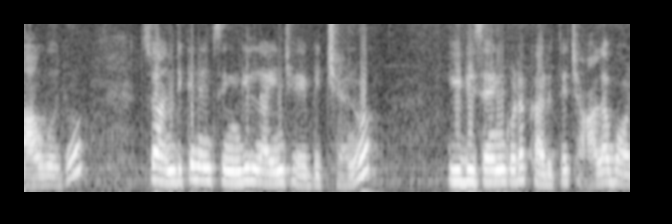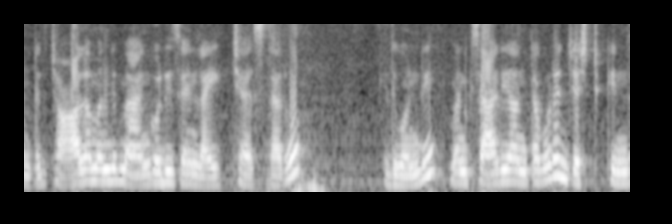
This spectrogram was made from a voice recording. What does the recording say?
బాగోదు. సో అందుకే నేను సింగిల్ లైన్ చేయించాను ఈ డిజైన్ కూడా కడితే చాలా బాగుంటుంది. చాలా మంది మ్యాంగో డిజైన్ లైక్ చేస్తారు. ఇదిగోండి మనకి శారీ అంతా కూడా జస్ట్ కింద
